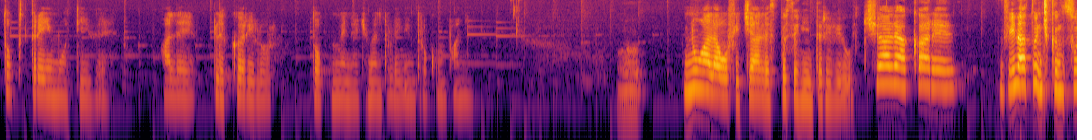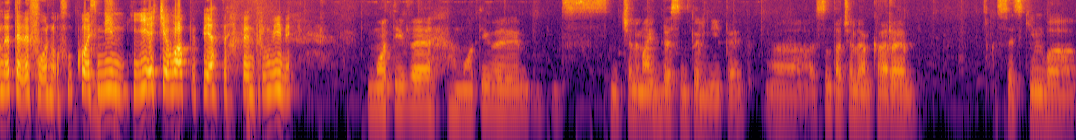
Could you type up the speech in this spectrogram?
top 3 motive ale plecărilor top managementului dintr-o companie? Uh, Nu alea oficiale spuse în interviu, ci alea care vin atunci când sună telefonul. Cosmin, e ceva pe piață și pentru mine. Motive, motive s- cele mai des întâlnite. Uh, sunt acele în care se schimbă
